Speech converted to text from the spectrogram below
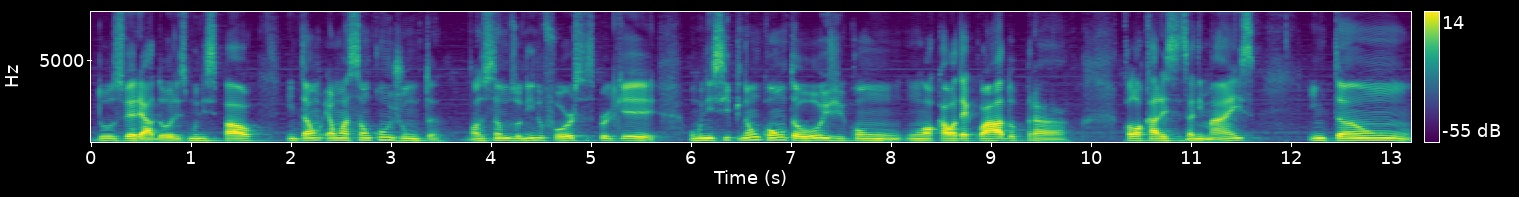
dos Vereadores Municipal. Então, é uma ação conjunta. Nós estamos unindo forças porque o município não conta hoje com um local adequado para colocar esses animais. Então,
